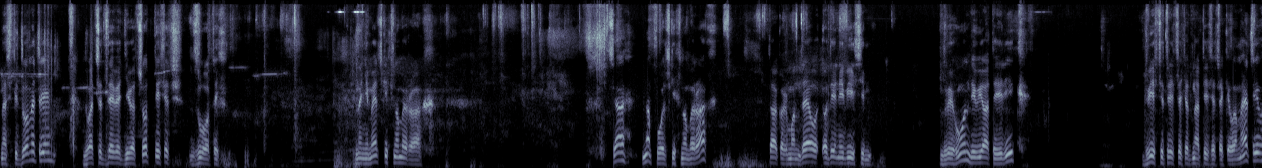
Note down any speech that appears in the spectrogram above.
на спідометрі, 29 900 тисяч злотих на німецьких номерах. Ця на польських номерах. Також Мондео 1,8 двигун, 9 рік. 231 тисяча кілометрів.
